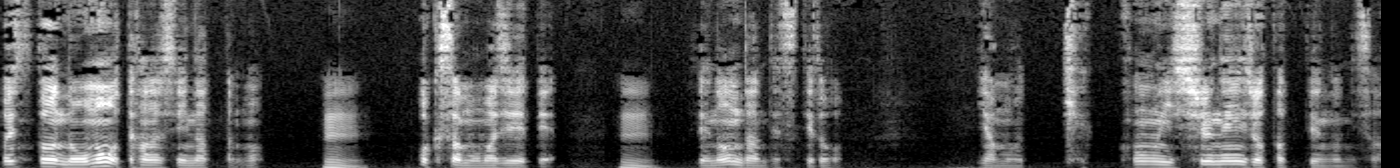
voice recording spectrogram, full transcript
そいつと飲もうって話になったの。うん。奥さんも交えて。うん。で、飲んだんですけど、いやもう、結婚1周年以上経ってんのにさ、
